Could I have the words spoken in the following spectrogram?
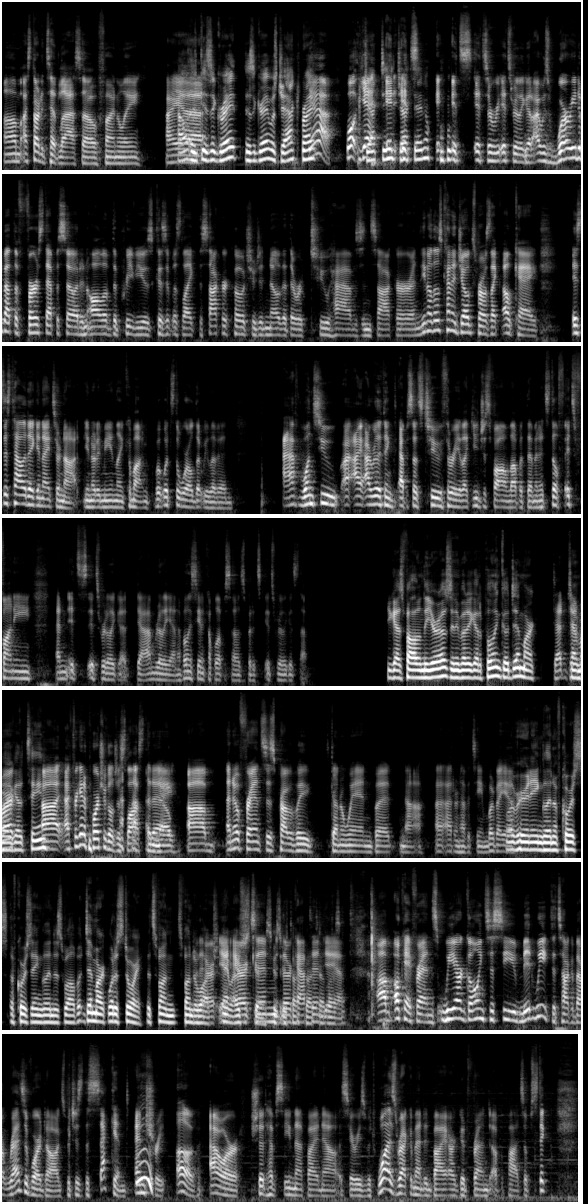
Um, I started Ted Lasso finally. I uh, is it great? Is it great? Was Jack right? Yeah. Well, yeah. Jack D? it- Jack it's, Daniel? it- it's it's a re- it's really good. I was worried about the first episode and all of the previews because it was like the soccer coach who didn't know that there were two halves in soccer, and you know those kind of jokes where I was like, okay, is this Talladega Nights or not? You know what I mean? Like, come on, but what's the world that we live in? Af- once you, I, I really think episodes two, three, like you just fall in love with them, and it's still it's funny and it's it's really good. Yeah, I'm really in. I've only seen a couple episodes, but it's it's really good stuff. You guys following the Euros? Anybody got a pulling? Go Denmark. De- Anybody Denmark got a team? Uh, I forget if Portugal just lost No. today. um, I know France is probably gonna win, but nah, I, I don't have a team. What about you? Over here in England, of course, of course, England as well. But Denmark, what a story! It's fun. It's fun to watch. Eri- yeah, Anyway, I was just curious Eriksen, their captain. Yeah, yeah. Um, okay, friends, we are going to see you midweek to talk about Reservoir Dogs, which is the second entry of our Should Have Seen That by Now, a series which was recommended by our good friend of the pod. So stick,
